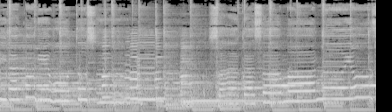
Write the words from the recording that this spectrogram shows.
い星が影を落とす。逆さまの夜空。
